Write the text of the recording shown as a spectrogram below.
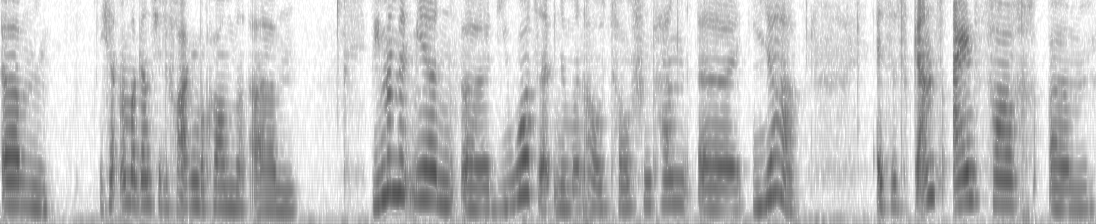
Ähm, ich habe nochmal ganz viele Fragen bekommen, ähm, wie man mit mir äh, die WhatsApp-Nummern austauschen kann. Äh, ja, es ist ganz einfach. Ähm,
